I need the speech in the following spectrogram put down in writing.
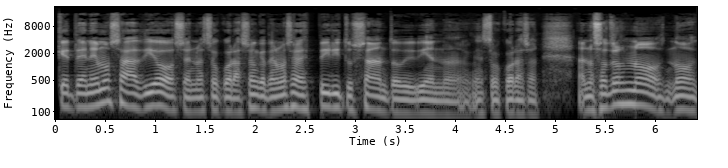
que tenemos a Dios en nuestro corazón, que tenemos al Espíritu Santo viviendo en nuestro corazón, a nosotros nos, nos,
